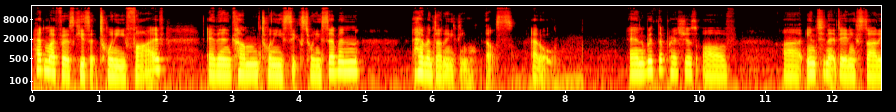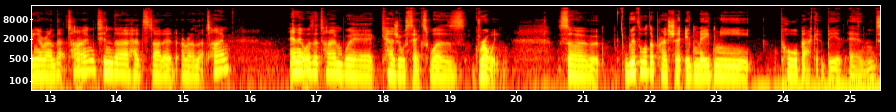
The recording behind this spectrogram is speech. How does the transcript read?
Had my first kiss at 25, and then come 26, 27, haven't done anything else at all. And with the pressures of uh, internet dating starting around that time, Tinder had started around that time and it was a time where casual sex was growing. So, with all the pressure, it made me pull back a bit and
